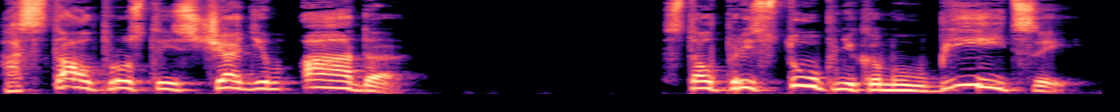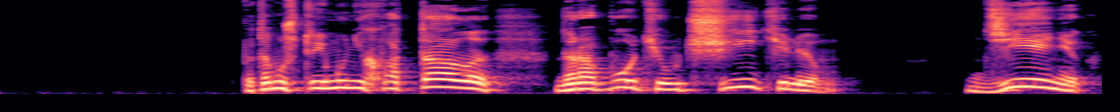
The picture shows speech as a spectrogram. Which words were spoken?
а стал просто исчадием ада. Стал преступником и убийцей. Потому что ему не хватало на работе учителем денег,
